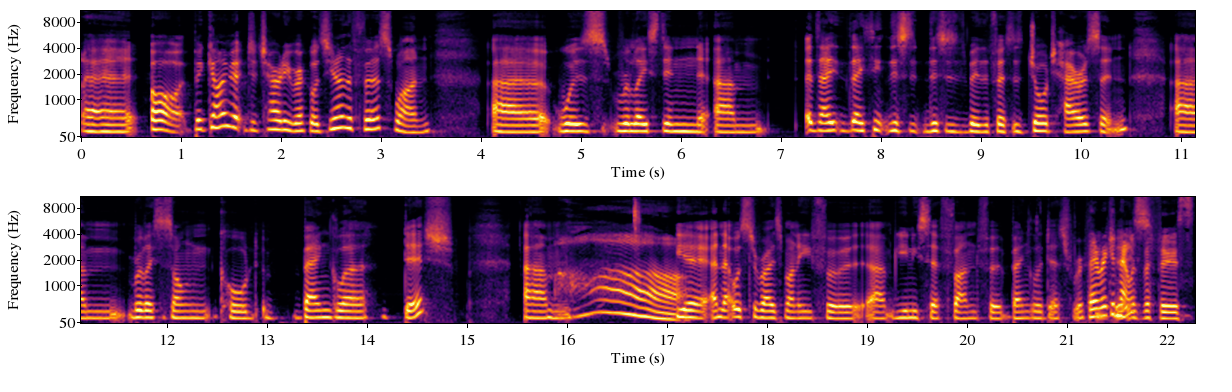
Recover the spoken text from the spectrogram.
uh, oh, but going back to charity records, you know the first one uh, was released in. Um, they they think this this is to be the first. Is George Harrison um, released a song called Bangladesh. Um, Ah. yeah, and that was to raise money for um, UNICEF fund for Bangladesh refugees. They reckon that was the first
